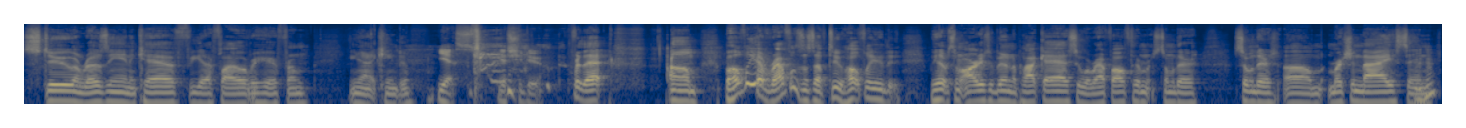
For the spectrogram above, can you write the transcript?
Stu and Rosie and Kev, you gotta fly over here from United Kingdom Yes, yes, you do. for that. Um, but hopefully you have raffles and stuff too. Hopefully we have some artists who've been on the podcast who will raffle off them, some of their some of their um, merchandise, and Mm-hmm.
